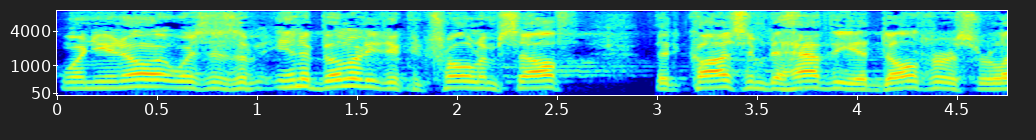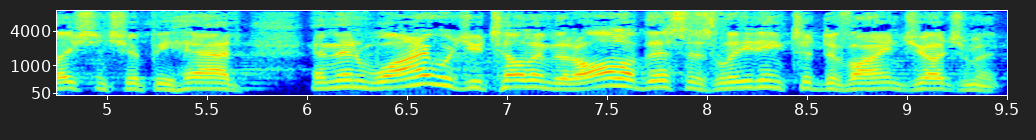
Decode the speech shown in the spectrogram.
when you know it was his inability to control himself that caused him to have the adulterous relationship he had? And then why would you tell him that all of this is leading to divine judgment?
